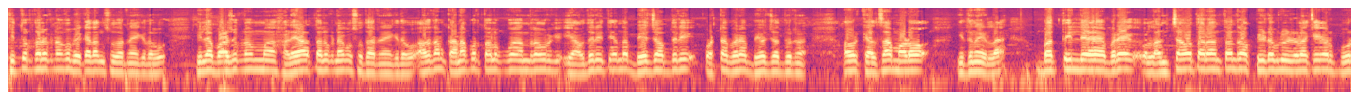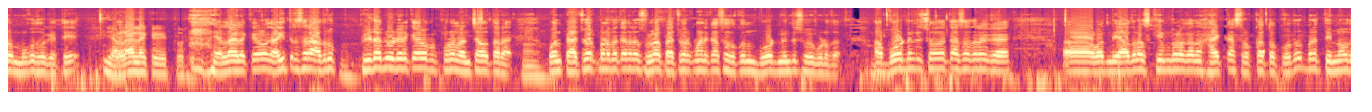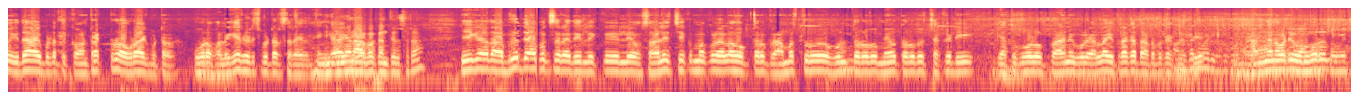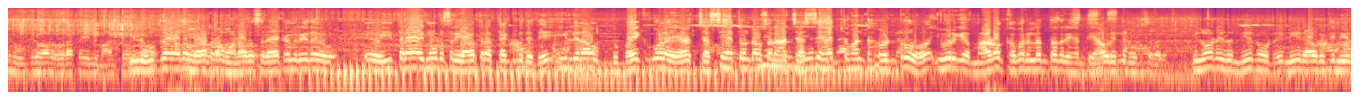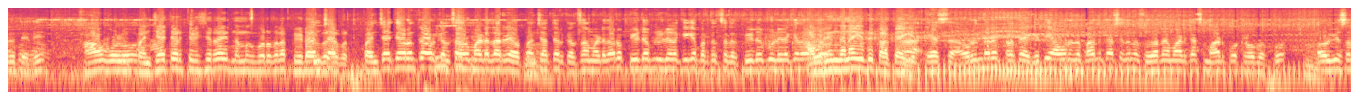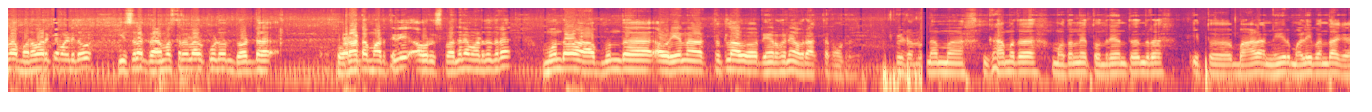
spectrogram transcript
ಕಿತ್ತೂರು ತಾಲೂಕಿನಾಗೂ ಬೇಕಾದಂಗೆ ಸುಧಾರಣೆ ಆಗಿದ್ದವು ಇಲ್ಲ ಬಾಜುಕ್ ನಮ್ಮ ಹಳೆಯಾಳ ತಾಲೂಕಿನಾಗೂ ಸುಧಾರಣೆ ಆಗಿದ್ದವು ಆದರೆ ನಮ್ಮ ಖಾನಾಪುರ ತಾಲೂಕು ಅಂದ್ರೆ ಅವ್ರಿಗೆ ಯಾವುದೇ ರೀತಿಯಿಂದ ಬೇಜವಾಬ್ದಾರಿ ಒಟ್ಟ ಬರೀ ಬೇಜದ್ದು ಅವ್ರು ಕೆಲಸ ಮಾಡೋ ಇದನ್ನೇ ಇಲ್ಲ. ಬಟ್ ಇಲ್ಲಿ ಬರೀ ಲಂಚಾವತಾರ ಅಂತಂದ್ರೆ ಪಿ ಡಬ್ಲ್ಯೂ ಇಲಾಖೆಗೆ ಅವ್ರು ಪೂರ ಮುಗಿದು ಹೋಗೈತಿ. ಎಲ್ಲ ಇಲಾಖೆ ಎಲ್ಲ ಇಲಾಖೆ ಒಳಗೆ ಐತ್ರಿ ಸರ್ ಆದ್ರೂ ಪಿ ಡಬ್ಲ್ಯೂ ಇಲಾಖೆ ಅವ್ರು ಪೂರ ಲಂಚ ಅವತಾರ. ಒಂದು ಪ್ಯಾಚ್ ವರ್ಕ್ ಮಾಡ್ಬೇಕಂದ್ರೆ ಸುಳ್ಳ ಪ್ಯಾಚ್ ವರ್ಕ್ ಮಾಡಿ ಕಾಸು ಅದಕ್ಕೊಂದು ಬೋರ್ಡ್ ನಿಂದಿಸಿ ಹೋಗ್ಬಿಡೋದು. ಆ ಬೋರ್ಡ್ ನಿಂದಿಸಿ ಹೋಗೋ ಕಾಸು ಅದ್ರಾಗ ಒಂದು ಯಾವ್ದಾರ ಸ್ಕೀಮ್ದೊಳಗೆ ಅದನ್ನ ಹೈ ಕಾಸು ರೊಕ್ಕ ತಕ್ಕೋದು ಬರೀ ತಿನ್ನೋದು ಇದೇ ಆಗ್ಬಿಟ್ಟೈತಿ ಕಾಂಟ್ರಾಕ್ಟ್ರು ಅವ್ರ ಆಗ್ಬಿಟ್ಟಾರ. ಪೂರ ಹೊಲಗೆ ಹಿಡಿಸ್ಬಿಟ್ಟಾರ ಸರ್ ಇದನ್ನ ಹಿಂಗಾಗಿ ಆಗ್ಬೇಕಂತೀರಿ ಸರ್? ಈಗ ಅದು ಅಭಿವೃದ್ಧಿ ಆಗ್ಬೇಕು ಸರ್ ಇಲ್ಲಿ ಇಲ್ಲಿ ಶಾಲೆ ಚಿಕ್ಕ ಮಕ್ಕಳು ಎಲ್ಲ ಹೋಗ್ತಾರೆ. ಗ್ರಾಮಸ್ಥರು ಹುಲ್ ತರೋದು ಮೇವು ತರೋದು ಚಕಡಿ ಎತ್ತುಗಳು ಪ್ರಾಣಿಗಳು ಎಲ್ಲ ಇದ್ರಾಗ ದಾಟಬೇಕಾಗ್ತೈತಿ ಅಂಗನವಾಡಿ ಹುಡುಗರು ಇಲ್ಲಿ ಉಗ್ರವಾದ ಹೋರಾಟ ಮಾಡೋದು ಸರ್. ಯಾಕಂದ್ರೆ ಇದು ಈ ತರ ನೋಡ್ರಿ ಸರ್, ಯಾವ ತರ ತೆಗ್ ಬಿದ್ದೈತಿ. ಇಲ್ಲಿ ನಾವು ಬೈಕ್ಗಳು ಚಸ್ಸಿ ಹತ್ತಿ ಹೊಂಟಾವ್ ಸರ್. ಆ ಚಸ್ಸಿ ಹತ್ತು ಹೊಂಟ ಹೊಂಟ್ರು ಇವ್ರಿಗೆ ಮಾಡೋ ಖಬರ್ ಇಲ್ಲ ಅಂತಂದ್ರೆ ಅಂತ ಯಾವ ರೀತಿ ನೋಡ್ರಿ ಇಲ್ಲಿ ನೋಡ್ರಿ, ಇದು ನೀರು ನೋಡ್ರಿ. ನೀರು ಯಾವ ರೀತಿ ನೀರು ಇರ್ತೈತಿ ಹಾವುಗಳು ಪಂಚಾಯತ್ ಅವ್ರು ತಿಳಿಸಿರ ಇದು ನಮಗೆ ಬರೋದಿಲ್ಲ ಪಿ ಡಬ್ಲ್ಯೂ ಪಂಚಾಯತಿ ಅವ್ರ ಅವ್ರು ಕೆಲಸ ಅವ್ರು ಮಾಡಿದಾರೆ ಅವ್ರು ಪಂಚಾಯತಿ ಅವ್ರು ಕೆಲಸ ಮಾಡಿದಾರು ಪಿ ಡಬ್ಲ್ಯೂ ಇಲಾಖೆಗೆ ಬರ್ತದೆ ಸರ್. ಪಿ ಡಬ್ಲ್ಯೂ ಇಲಾಖೆ ಅವರಿಂದನೇ ಇದು ಕಳಪೆ ಆಗಿದೆ. ಎಸ್ ಅವರಿಂದನೇ ಕಳಪೆ ಆಗೈತಿ ಅವ್ರನ್ನ ಬಂದ್ ಕಾಸು ಇದನ್ನು ಸುಧಾರಣೆ ಮಾಡಿ ಕಾಸು ಮಾಡಿಕೊಟ್ಟು ಹೋಗ್ಬೇಕು. ಅವ್ರಿಗೆ ಈ ಸಲ ಮನವರಿಕೆ ಮಾಡಿದವು. ಈ ಸಲ ಗ್ರಾಮಸ್ಥರೆಲ್ಲ ಕೂಡ ಒಂದು ದೊಡ್ಡ ಹೋರಾಟ ಮಾಡ್ತೀವಿ. ಅವ್ರಿಗೆ ಸ್ಪಂದನೆ ಮಾಡಿದ್ರೆ ಮುಂದೆ ಮುಂದೆ ಅವ್ರು ಏನು ಆಗ್ತೈತಲ್ಲ ಅವ್ರ ನಿರ್ವಹಣೆ ಅವ್ರು ಆಗ್ತಾರೆ ನೋಡ್ರಿ. ಪಿ ಡಬ್ಲ್ಯೂ ನಮ್ಮ ಗ್ರಾಮದ ಮೊದಲನೇ ತೊಂದರೆ ಅಂತಂದ್ರೆ ಇತ್ತು ಭಾಳ ನೀರು ಮಳೆ ಬಂದಾಗ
